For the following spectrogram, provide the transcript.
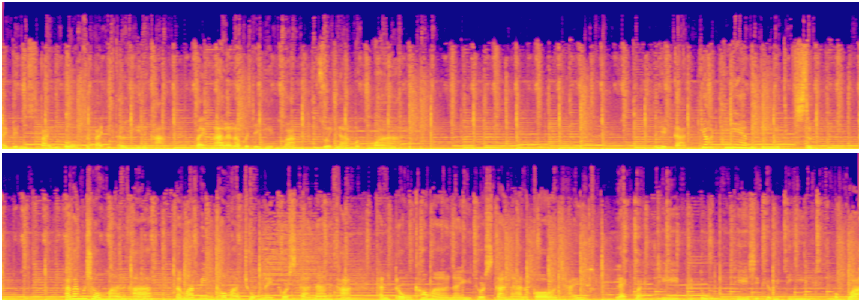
ล์เป็นสไตล์ยุโรปสไตล์อิตาลีนะคะไปข้างหน้าแล้วเราก็จะเห็นว่าสวยงามมากๆบรรยากาศยอดเยี่ยมดีสุด ถ้าท่านผู้ชมมานะคะ สามารถวิ่งเข้ามาชมในทอสกาน่านะคะ ท่านตรงเข้ามาในทอสกาน่าแล้วก็ใช้ แลกบัตรที่ประตูที่ Security บอกว่า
